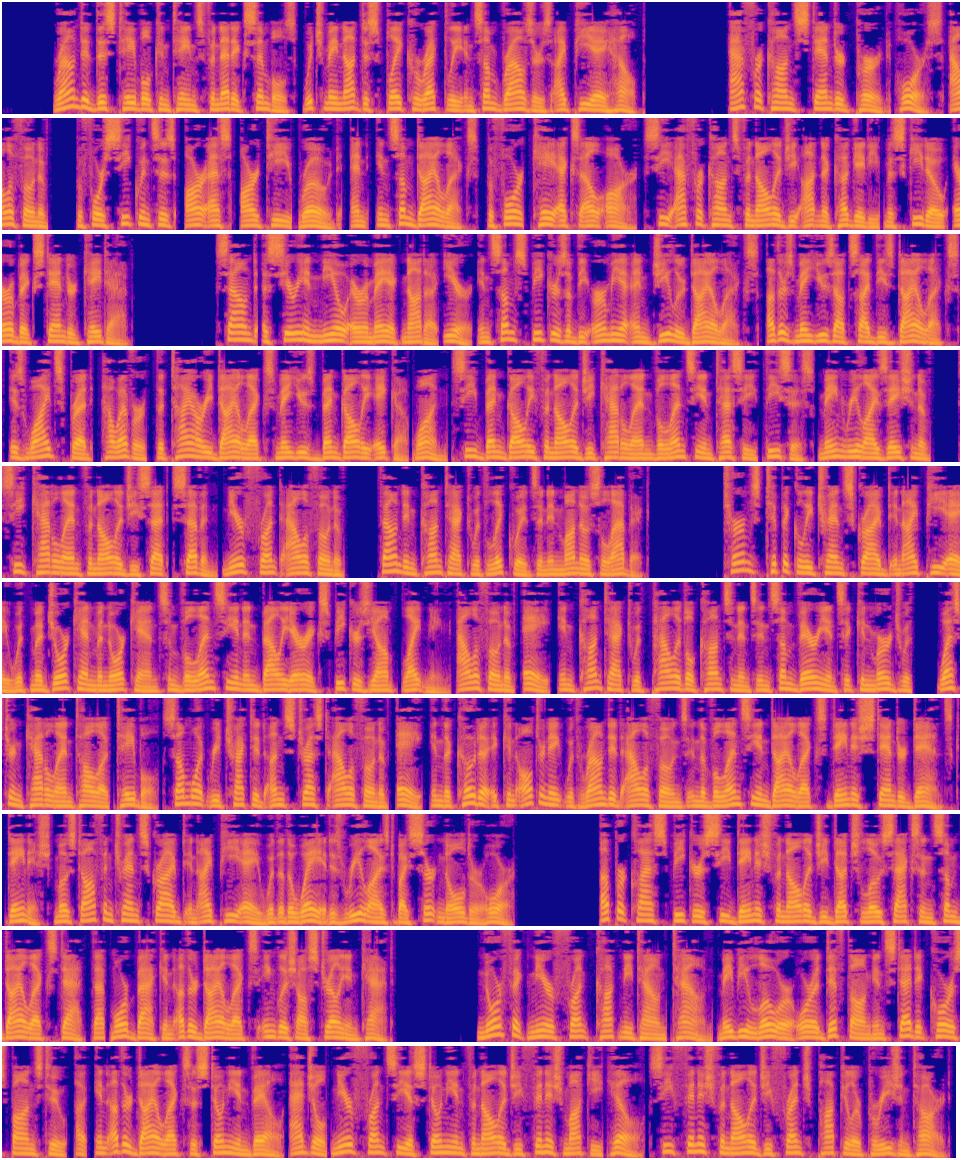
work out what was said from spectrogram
Rounded This table contains phonetic symbols, which may not display correctly in some browsers IPA help. Afrikaans Standard Perd horse allophone of before sequences, rs, rt, road, and, in some dialects, before kxlr. See Afrikaans phonology Atna Kugati mosquito Arabic standard Katab. Sound Assyrian Neo-Aramaic nata ear in some speakers of the Urmia and Gilu dialects, others may use outside these dialects, is widespread, however, the Tayari dialects may use Bengali Aka 1 see Bengali phonology Catalan Valencian Tesi thesis main realization of See Catalan phonology set 7 near front allophone of found in contact with liquids and in monosyllabic. Terms typically transcribed in IPA with Majorcan Menorcan some Valencian and Balearic speakers yomp lightning allophone of a in contact with palatal consonants in some variants it can merge with Western Catalan tala table somewhat retracted unstressed allophone of a. In the coda it can alternate with rounded allophones in the Valencian dialects Danish Standard Dansk Danish most often transcribed in IPA with a the way it is realized by certain older or Upper-class speakers see Danish phonology Dutch Low Saxon some dialects dat that more back in other dialects English Australian cat. Norfolk near front Cockney town, town may be lower or a diphthong instead it corresponds to, a, in other dialects Estonian vale agile near front see Estonian phonology Finnish maki hill see Finnish phonology French popular Parisian tard.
